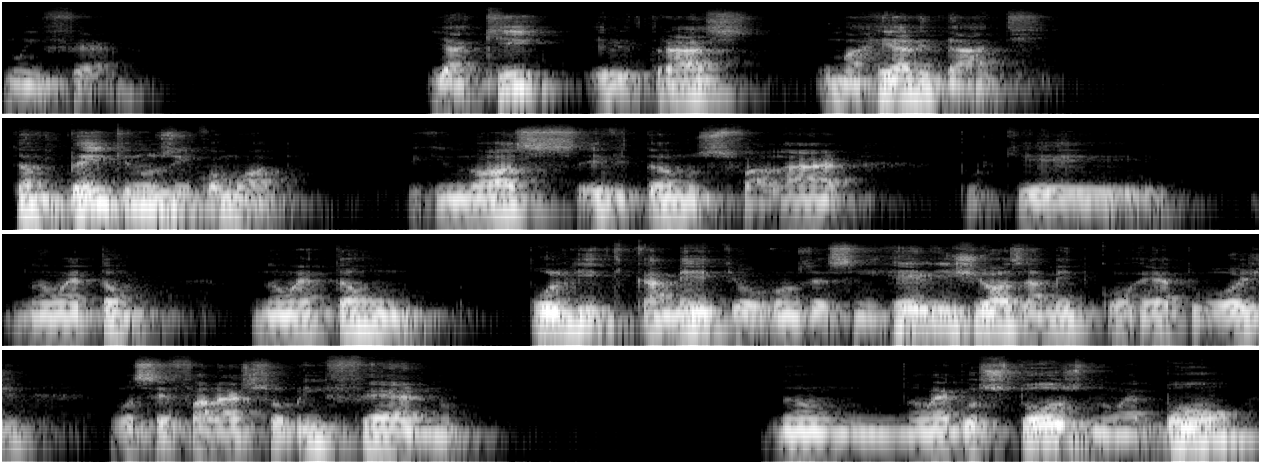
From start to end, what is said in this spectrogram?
no inferno. E aqui ele traz uma realidade também que nos incomoda e que nós evitamos falar porque não é tão não é tão politicamente ou vamos dizer assim religiosamente correto hoje você falar sobre inferno. Não não é gostoso, não é bom,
